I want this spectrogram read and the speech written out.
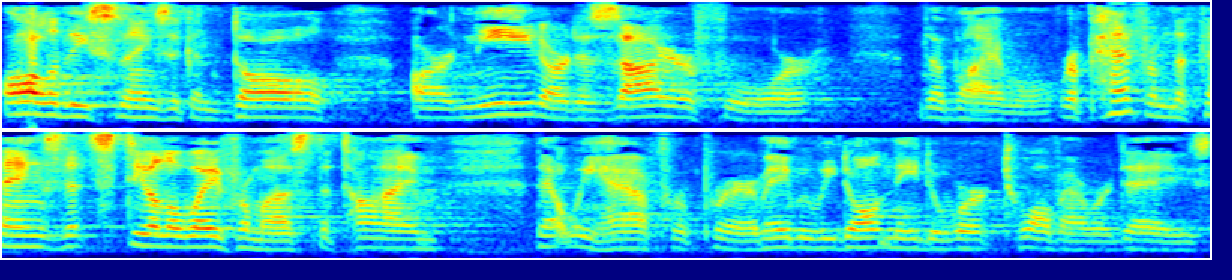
all of these things that can dull our need, our desire for the Bible. Repent from the things that steal away from us the time that we have for prayer. Maybe we don't need to work 12 hour days.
